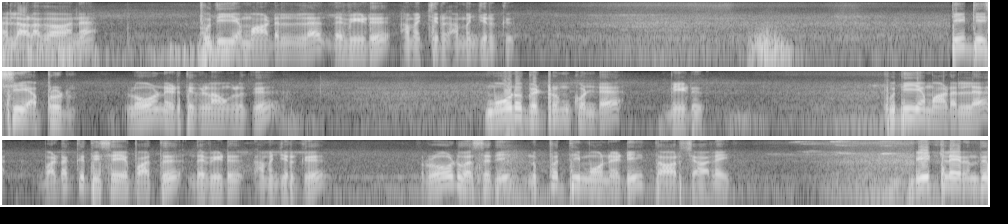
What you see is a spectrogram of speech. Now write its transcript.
நல்ல அழகான புதிய மாடலில் இந்த வீடு அமைச்சிரு அமைஞ்சிருக்கு. டிடிசி அப்ரூவ்ட் லோன் எடுத்துக்கலாம் உங்களுக்கு. மூணு பெட்ரூம் கொண்ட வீடு. புதிய மாடலில் வடக்கு திசையை பார்த்து இந்த வீடு அமைஞ்சிருக்கு. ரோடு வசதி முப்பத்தி மூணு அடி தார் சாலை. வீட்டில் இருந்து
